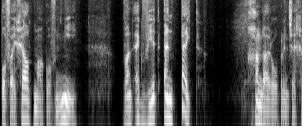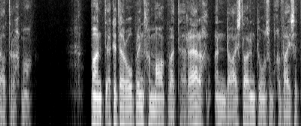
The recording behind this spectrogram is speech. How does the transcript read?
of hy geld maak of nie, want ek weet in tyd gaan daai rolprent sy geld terugmaak want ek het 'n rolprent gemaak wat regtig in daai stadium toe ons hom gewys het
